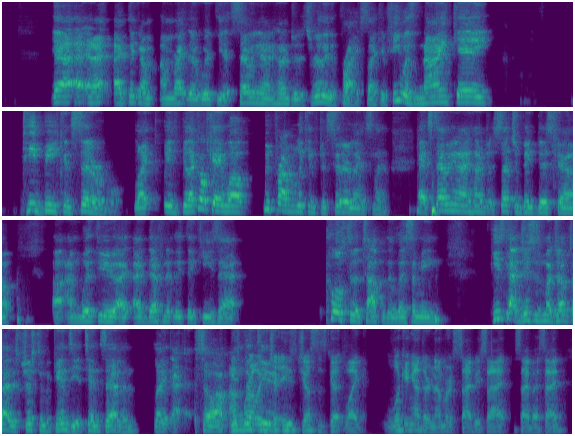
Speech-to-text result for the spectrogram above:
Yeah, and I, I think I'm I'm right there with you at 7,900. It's really the price. Like if he was 9K, he'd be considerable. Like it'd be like, okay, well, we probably can consider Lance Lynn at 7,900. Such a big discount. Uh, I'm with you. I, I definitely think he's at close to the top of the list. I mean, he's got just as much upside as Triston McKenzie at 10-7. Like, uh, so I'm, he's I'm with you. Ju- he's just as good. Like looking at their numbers side by side, side by side.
